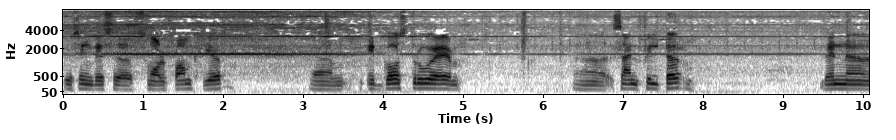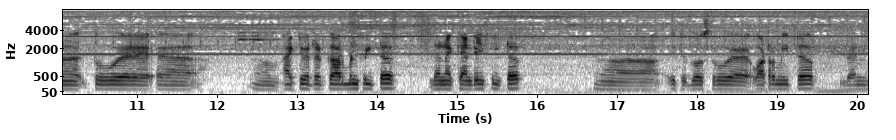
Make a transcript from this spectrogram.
using this uh, small pump here. Um, it goes through a sand filter then uh, through a uh, um, activated carbon filter then a candle filter uh, it goes through a water meter then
